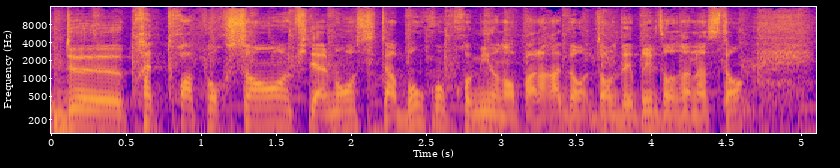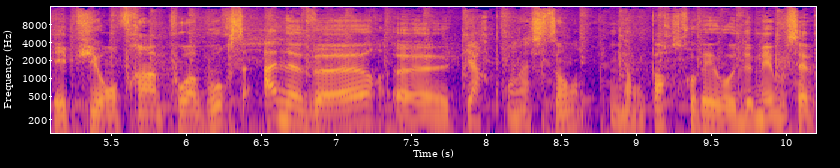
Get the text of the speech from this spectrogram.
de près de 3%, finalement, c'est un bon compromis. On en parlera dans, le débrief dans un instant. Et puis, on fera un point bourse à 9h, euh, car pour l'instant, nous n'avons pas retrouvé Aude. Mais vous savez,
